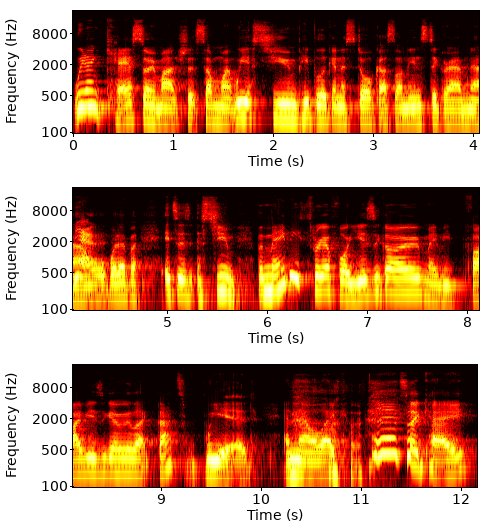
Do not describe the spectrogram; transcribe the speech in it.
we don't care so much that someone we assume people are gonna stalk us on Instagram now yeah. or whatever. It's assume. But maybe three or four years ago, maybe five years ago, we are like, that's weird. And now we're like, eh, it's okay.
